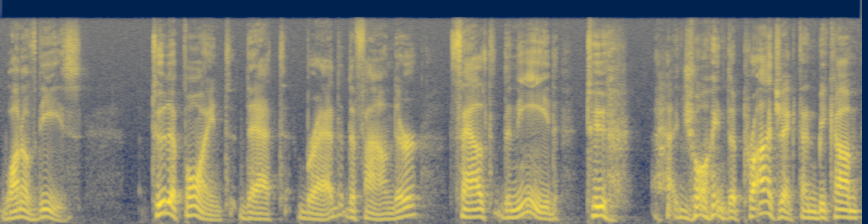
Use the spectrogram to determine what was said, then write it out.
one of these, to the point that Brad, the founder, felt the need to join the project and become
